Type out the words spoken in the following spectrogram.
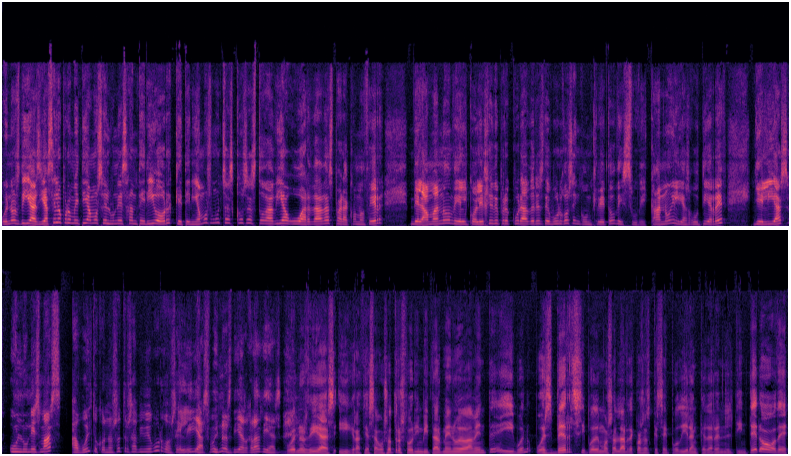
Buenos días, ya se lo prometíamos el lunes anterior que teníamos muchas cosas todavía guardadas para conocer de la mano del Colegio de Procuradores de Burgos, en concreto de su decano, Elías Gutiérrez. Y Elías, un lunes más, ha vuelto con nosotros a Vive Burgos. Elías, buenos días, gracias. Buenos días y gracias a vosotros por invitarme nuevamente y bueno, pues ver si podemos hablar de cosas que se pudieran quedar en el tintero o de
